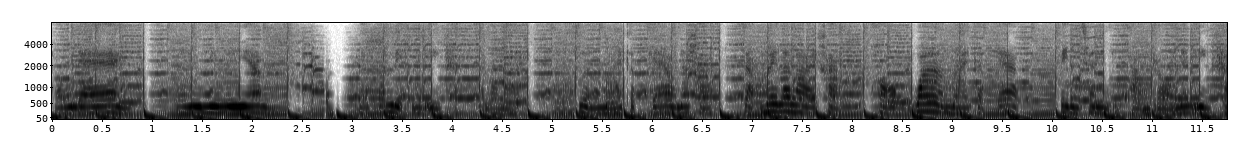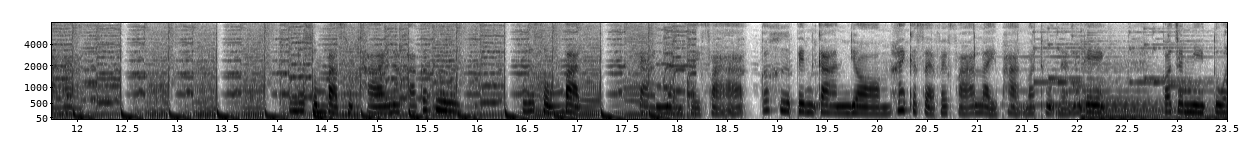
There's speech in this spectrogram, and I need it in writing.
ทองแดงอลูมิเนียม แล้วก็เหล็กนั่นเองค่ะจะละลาย ส่วนไม้กับแก้วนะคะ จะไม่ละลายค่ะ เพราะว่าไม้กับแก้ว เป็นฉนวนความร้อนนั่นเองค่ะ คุณสมบัติสุดท้ายนะคะก็คือ คุณสมบัติการนำไฟฟ้าก็คือเป็นการยอมให้กระแสไฟฟ้าไหลผ่านวัตถุนั้นนั่นเอง ก็จะมีตัว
